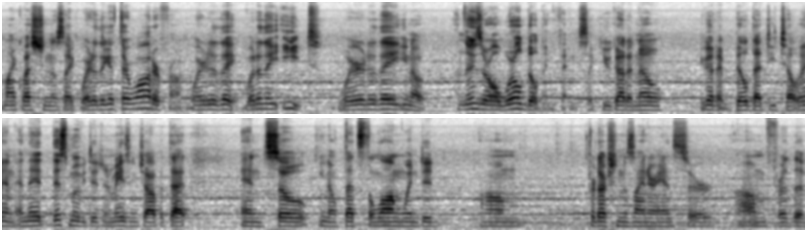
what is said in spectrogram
my question is like, where do they get their water from? Where do they what do they eat? Where do they you know? And these are all world building things. Like you got to know, you got to build that detail in. And they, this movie did an amazing job at that. And so you know that's the long-winded um, production designer answer um, for the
